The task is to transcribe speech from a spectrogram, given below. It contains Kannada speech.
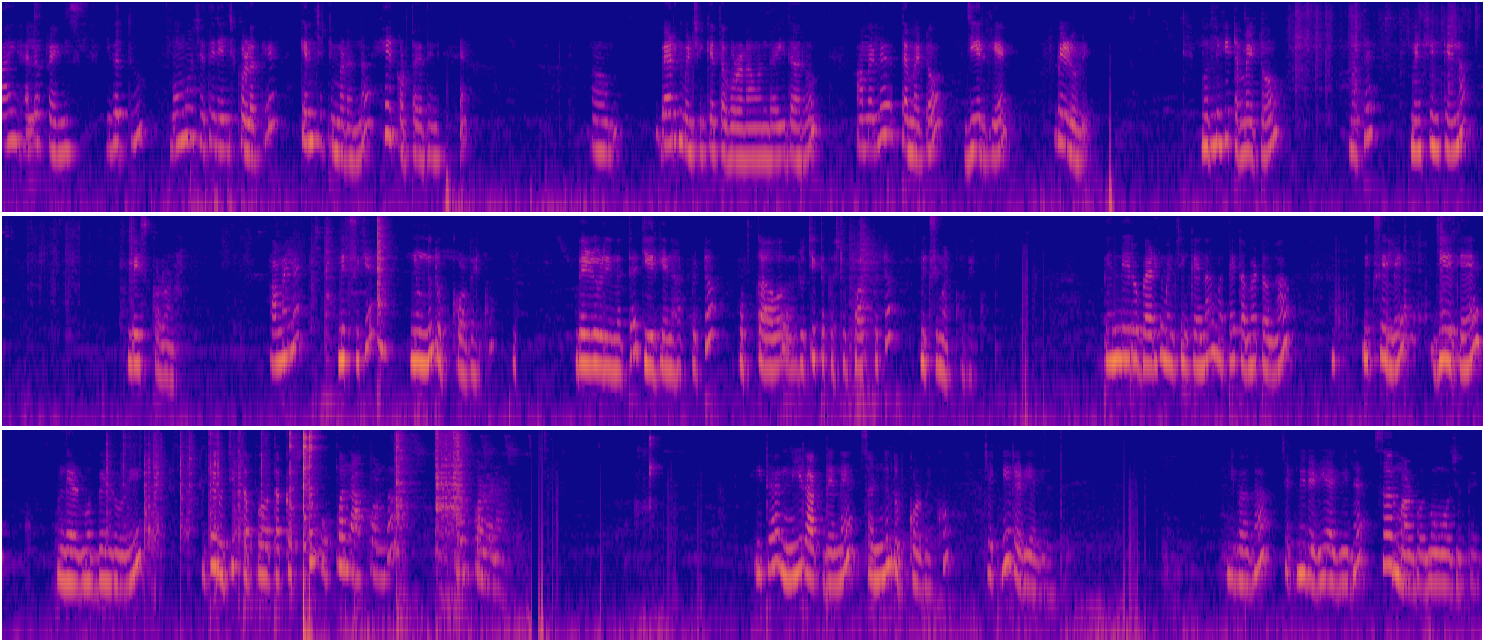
ಹಾಯ್ ಹಲೋ ಫ್ರೆಂಡ್ಸ್ ಇವತ್ತು ಮೊಮೋ ಜೊತೆ ನೆಂಚ್ಕೊಳ್ಳೋಕ್ಕೆ ಕೆಂಪು ಚಟ್ನಿ ಮಾಡೋದನ್ನ ಹೇಳ್ಕೊಡ್ತಾ ಇದ್ದೀನಿ. ಬ್ಯಾಡಗಿ ಮೆಣಸಿನ್ಕಾಯಿ ತಗೊಳ್ಳೋಣ ಒಂದು ಐದಾರು. ಆಮೇಲೆ ಟೊಮೆಟೊ, ಜೀರಿಗೆ, ಬೆಳ್ಳುಳ್ಳಿ. ಮೊದಲಿಗೆ ಟೊಮೆಟೊ ಮತ್ತು ಮೆಣಸಿನ್ಕಾಯಿನ ಬೇಯಿಸ್ಕೊಳ್ಳೋಣ. ಆಮೇಲೆ ಮಿಕ್ಸಿಗೆ ನುಣ್ಣಗೆ ರುಬ್ಕೊಳ್ಬೇಕು. ಬೆಳ್ಳುಳ್ಳಿ ಮತ್ತು ಜೀರಿಗೆನ ಹಾಕಿಬಿಟ್ಟು ಉಪ್ಪು ಕಾ ರುಚಿಗೆ ತಕ್ಕಷ್ಟು ಉಪ್ಪು ಹಾಕ್ಬಿಟ್ಟು ಮಿಕ್ಸಿ ಮಾಡ್ಕೋಬೇಕು. ಬೆಂದಿರೋ ಬ್ಯಾಡಗಿ ಮೆಣಸಿನ್ಕಾಯಿನ ಮತ್ತು ಟೊಮೆಟೊನ ಮಿಕ್ಸಿಲಿ ಜೀರಿಗೆ ಒಂದೆರಡು ಮೂರು ಬೆಳ್ಳುಳ್ಳಿ ಮತ್ತು ರುಚಿಗೆ ತಪ್ಪ, ತಕ್ಕಷ್ಟು ಉಪ್ಪನ್ನು ಹಾಕ್ಕೊಂಡು ರುಬ್ಕೊಳ್ಳೋಣ ಈ ಥರ ನೀರು ಹಾಕ್ದೇ ಸಣ್ಣಗೆ ರುಬ್ಕೊಳ್ಬೇಕು. ಚಟ್ನಿ ರೆಡಿಯಾಗಿರುತ್ತೆ. ಇವಾಗ ಚಟ್ನಿ ರೆಡಿಯಾಗಿದೆ. ಸರ್ವ್ ಮಾಡ್ಬೋದು ಮೊಮೋ ಜೊತೆ.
